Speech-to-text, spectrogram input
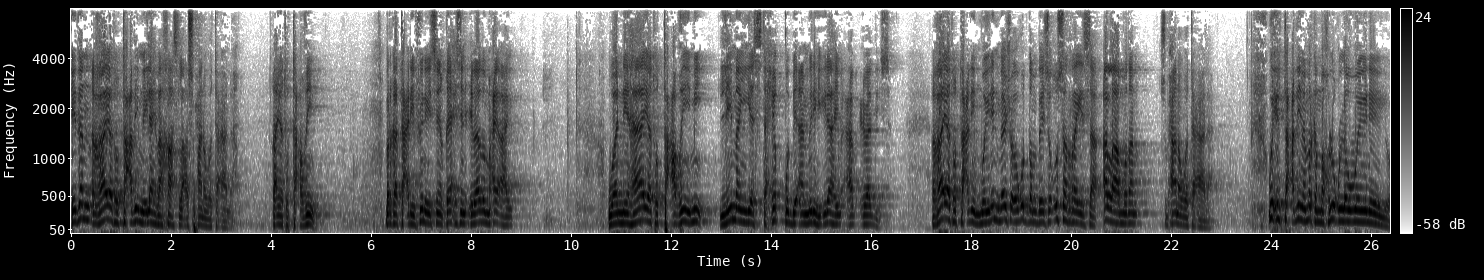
idan haayat tacdiimna ilahay baa khaas laah subxaanah wa tacaala. Haayat tacdiim. Markaad tacriifinayseen qeexayseen cibaadadu maxay ahayd? Wa nihaayat tacdiimi liman yastaxiqu biamrihi ilaahay cibaadadiisa. Haayat tacdiim weynan meesha ugu dambaysa u sarraysa allah mudan subxaanahu wa tacaala. Wixii tacdiima marka makhluuq la weyneeyo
